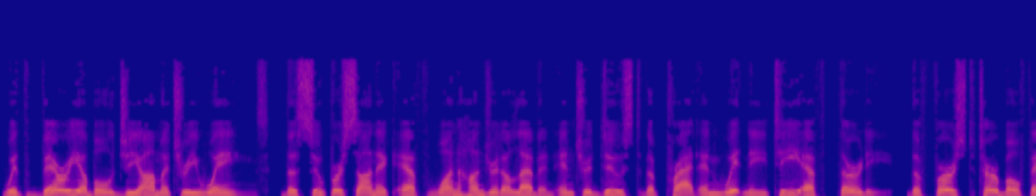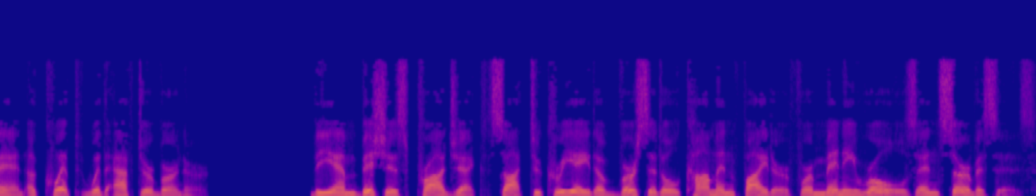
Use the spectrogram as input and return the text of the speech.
With variable geometry wings, the supersonic F-111 introduced the Pratt & Whitney TF-30, the first turbofan equipped with afterburner. The ambitious project sought to create a versatile common fighter for many roles and services.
